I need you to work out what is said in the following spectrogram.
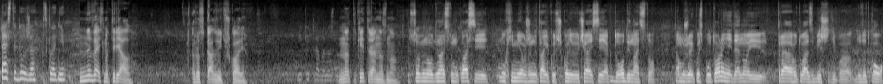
тести дуже складні. Не весь матеріал розказують в школі. Який треба на знати? Який треба на. Особливо в 11 класі ну, хімія вже не так якось в школі вивчається, як до 11-го. Там вже якось повторення йде, ну і треба готуватися більше, типу, додатково.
